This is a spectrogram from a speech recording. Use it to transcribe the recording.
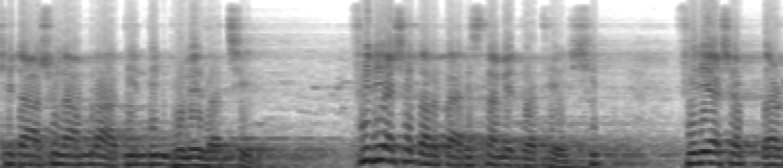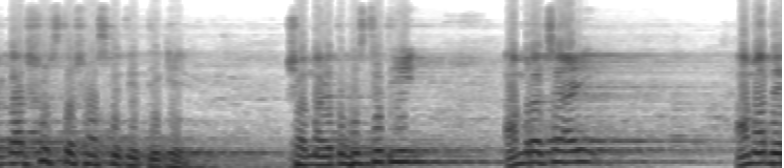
সেটা আসলে আমরা দিন দিন ভুলে যাচ্ছি। ফিরে আসা দরকার ইসলামের পথে ফিরে আসা দরকার সুস্থ সংস্কৃতির দিকে। সম্মানিত উপস্থিতি, আমরা চাই আমাদের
